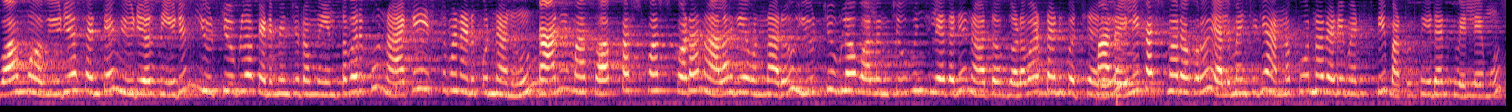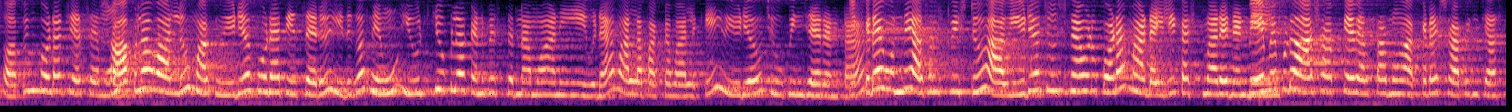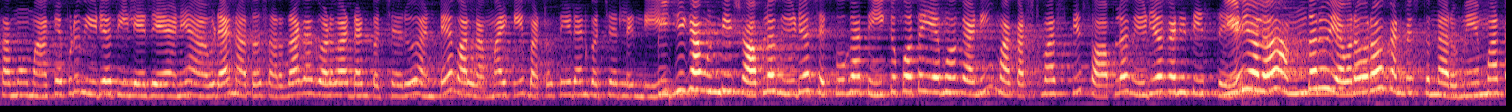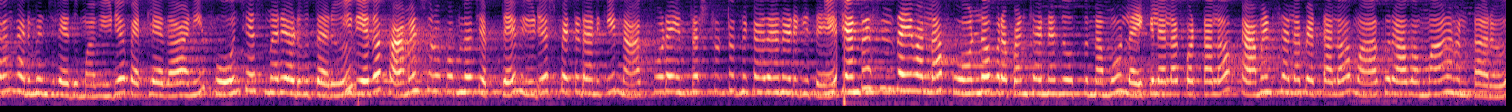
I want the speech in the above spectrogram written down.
వామ్మో వీడియోస్ అంటే వీడియోలు తీయడం యూట్యూబ్లో కనిపించడం ఇంతవరకు నాకే ఇష్టమని అనుకున్నాను. కానీ మా షాప్ కస్టమర్స్ కూడా నా అలాగే ఉన్నారు. యూట్యూబ్లో వాళ్ళని చూపించలేదని నాతో గొడవడానికి వచ్చారు. మా డైలీ కస్టమర్ ఒకరు ఎలమెంచిలి అన్నపూర్ణ రెడీమేడ్స్కి బట్టలు తీయడానికి వెళ్ళాము. షాపింగ్ కూడా చేసాము. షాప్లో వాళ్ళు మాకు వీడియో కూడా తీశారు. ఇదిగో మేము యూట్యూబ్లో కనిపిస్తున్నాము అని ఈవిడ వాళ్ళ పక్క వాళ్ళకి వీడియో చూపించారంట. ఇక్కడే ఉంది అసలు ట్విస్ట్. ఆ వీడియో చూసినప్పుడు కూడా మా డైలీ కస్టమరేనండి. మేము ఇప్పుడు ఆ షాప్కే వెళ్తాము. అక్కడే షాపింగ్ చేస్తాము మాకెప్పుడు వీడియో తీయలేదే అని ఆవిడ నాతో సరదాగా గొడవడానికి వచ్చారు. అంటే వాళ్ళ అమ్మాయికి బట్టలు తీయడానికి వచ్చారులేండి. బిజీగా ఉండి షాప్లో వీడియోస్ ఎక్కువగా తీయకపోతే ఏమో కానీ మా కస్టమర్స్కి షాప్లో వీడియో కానీ తీస్తే వీడియోలో అందరూ ఎవరెవరో కనిపిస్తున్నారు. మేము మాత్రం కనిపించలేదు. మా వీడియో పెట్టలేదా అని ఫోన్ చేసి మరీ అడుగుతారు. ఇదేదో కామెంట్స్ రూపంలో చెప్తే వీడియోస్ పెట్టడానికి నాకు కూడా ఇంట్రెస్ట్ ఉంటుంది కదా అని అడిగితే జనరేషన్ దయ వల్ల ఫోన్లో ప్రపంచాన్ని చూస్తున్నాము. లైకులు ఎలా కొట్టాలో కామెంట్స్ ఎలా పెట్టాలో మాకు రావమ్మా అని అంటారు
